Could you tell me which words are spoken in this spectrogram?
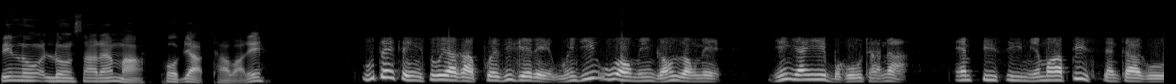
ပင်လုံအလွန် စာတမ်းမှာ ဖော်ပြထားပါတယ်။ဦးသိန်းစိန်အစိုးရက ဖွဲ့စည်းခဲ့တဲ့ဝင်ကြီးဦးအောင်မင်း ခေါင်းဆောင်တဲ့ ငြိမ်းချမ်းရေးဗဟိုဌာန MPC မြန်မာ Peace Center ကို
